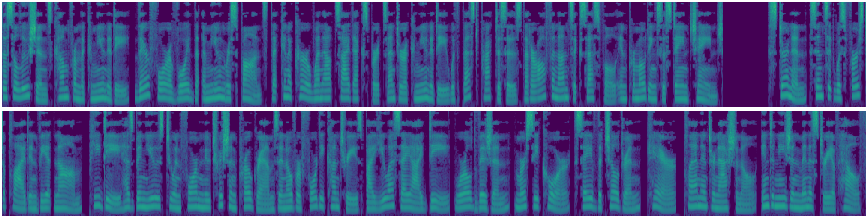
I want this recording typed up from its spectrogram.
The solutions come from the community, therefore avoid the immune response that can occur when outside experts enter a community with best practices that are often unsuccessful in promoting sustained change. Sternin since it was first applied in Vietnam, PD has been used to inform nutrition programs in over 40 countries by USAID, World Vision, Mercy Corps, Save the Children, CARE, Plan International, Indonesian Ministry of Health,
